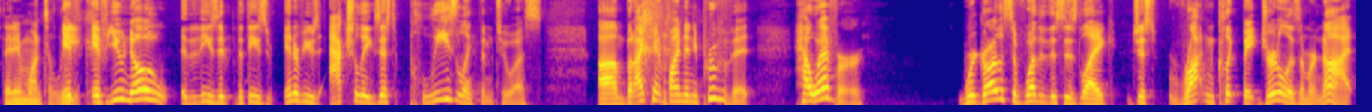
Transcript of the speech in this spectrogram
They didn't want to leak. if, if you know that these that these interviews actually exist, please link them to us. Um, but I can't find any proof of it. However, regardless of whether this is like just rotten clickbait journalism or not,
